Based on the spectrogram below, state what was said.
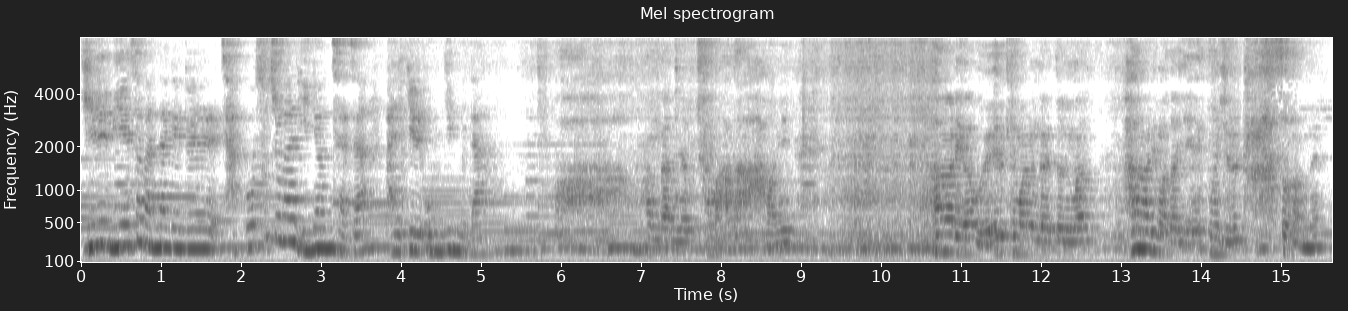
길 위에서 만나게 될 작고 소중한 인연 찾아 발길 옮깁니다. 아, 한강역 참 아담하니 항아리가 왜 이렇게 많은가 했더니만 항아리마다 예쁜 시를 다 써놨네.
